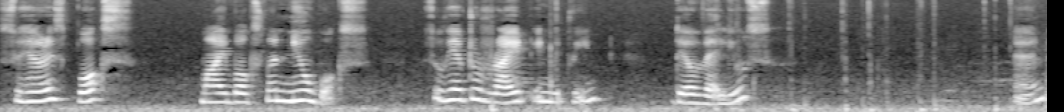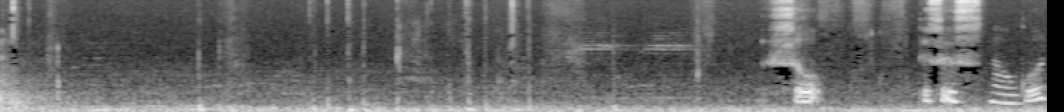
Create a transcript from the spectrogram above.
So here is box. My box for new box. So we have to write in between their values and so this is now good.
